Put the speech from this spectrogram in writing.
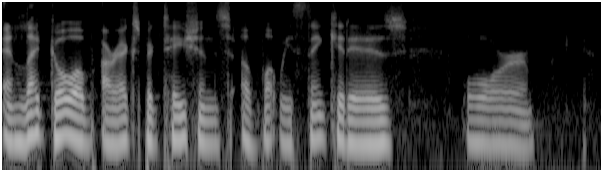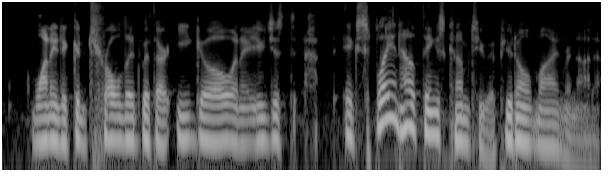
and let go of our expectations of what we think it is, or wanting to control it with our ego, and you just explain how things come to you, if you don't mind, Renata.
